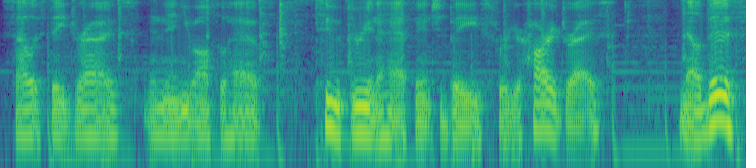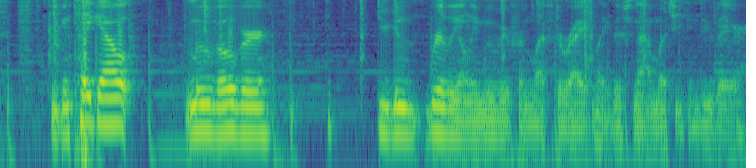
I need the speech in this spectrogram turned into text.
solid state drives, and then you also have two three and a half inch bays for your hard drives. Now this, you can take out, move over, you can really only move it from left to right. Like there's not much you can do there.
